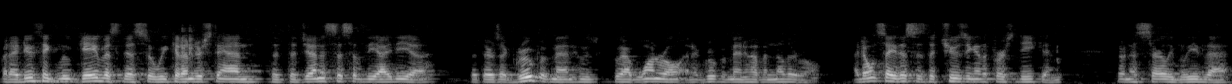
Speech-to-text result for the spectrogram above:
But I do think Luke gave us this so we could understand the, the genesis of the idea that there's a group of men who, who have one role and a group of men who have another role. I don't say this is the choosing of the first deacons. I don't necessarily believe that.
